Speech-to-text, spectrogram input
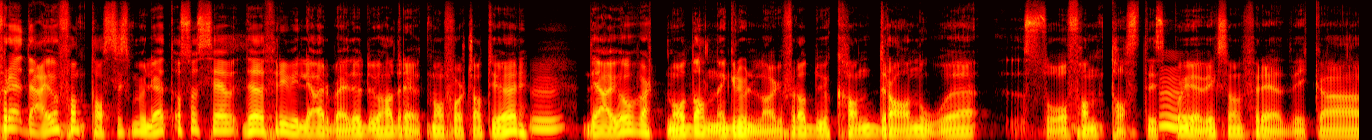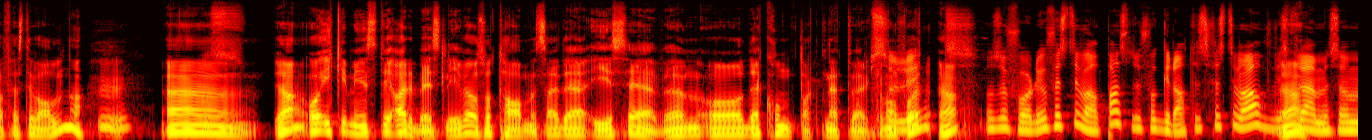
for det er jo en fantastisk mulighet. Altså, se, det frivillige arbeidet du har drevet med og fortsatt gjør, det har jo vært med å danne grunnlaget for at du kan dra noe så fantastisk på Gjøvik som Fredvika-festivalen. da. Eh, ja, og ikke minst i arbeidslivet, også ta med seg det i CV-en og det kontaktnettverket man får. Ja. Og så får du jo festivalpass. Du får gratis festival hvis Ja. du er med som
